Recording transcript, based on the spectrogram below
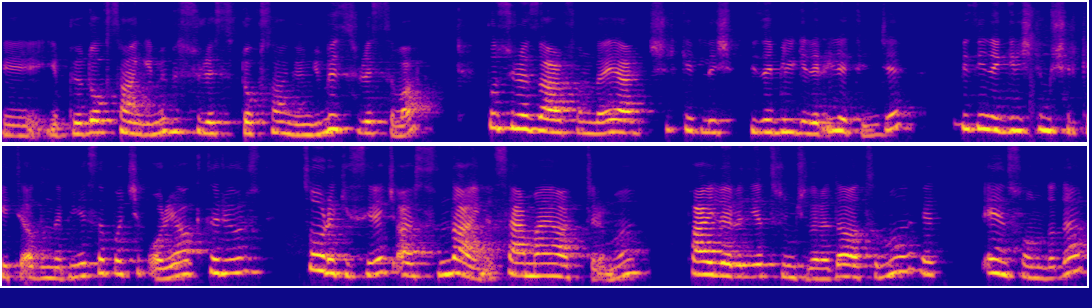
e, yapıyor. 90 gün gibi bir süresi, 90 gün gibi bir süresi var. Bu süre zarfında eğer şirketleşip bize bilgileri iletince biz yine girişim şirketi adında bir hesap açıp oraya aktarıyoruz. Sonraki süreç aslında aynı. Sermaye arttırımı, payların yatırımcılara dağıtımı ve en sonunda da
